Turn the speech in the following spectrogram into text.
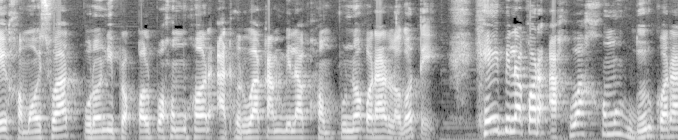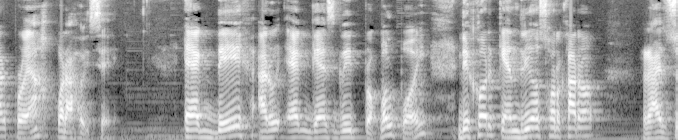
এই সময়ছোৱাত পুৰণি প্ৰকল্পসমূহৰ আধৰুৱা কামবিলাক সম্পূৰ্ণ কৰাৰ লগতে সেইবিলাকৰ আসোৱাসসমূহ দূৰ কৰাৰ প্ৰয়াস কৰা হৈছে। এক দেশ আৰু এক গেছ গ্ৰীড প্ৰকল্পই দেশৰ কেন্দ্ৰীয় চৰকাৰৰ ৰাজ্য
